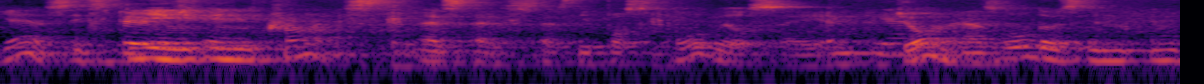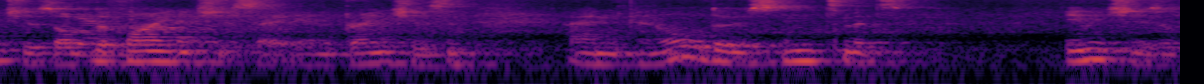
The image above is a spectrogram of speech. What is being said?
Yes, it's being in Christ, as, as, as the Apostle Paul will say. And, and Yeah. John has all those in, images of the vine, I should say, and the branches, and, and, and all those intimate images of,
